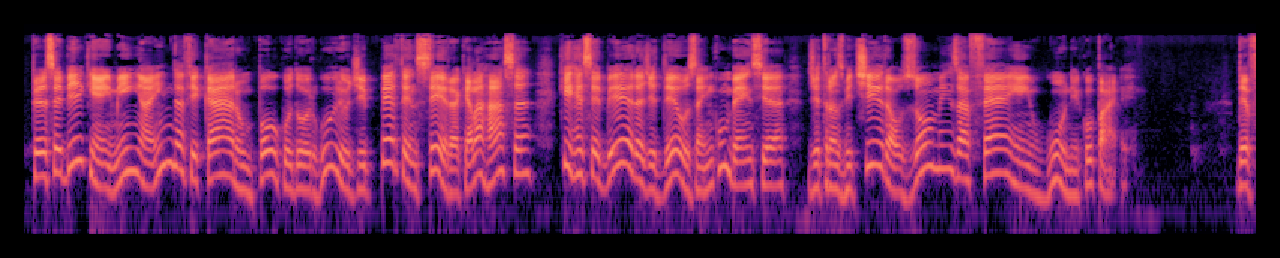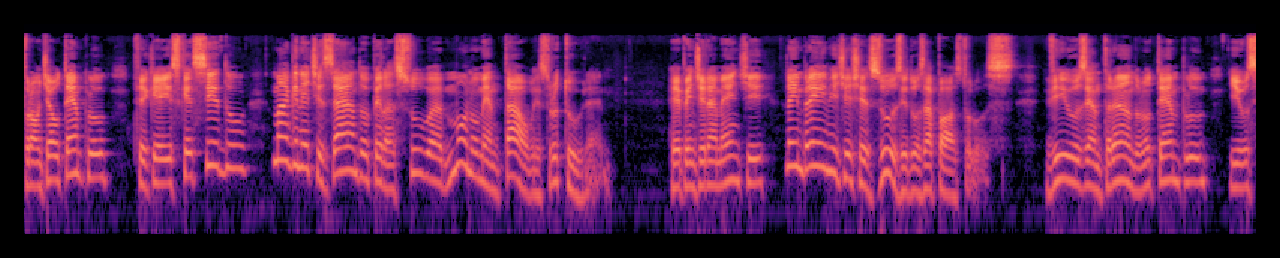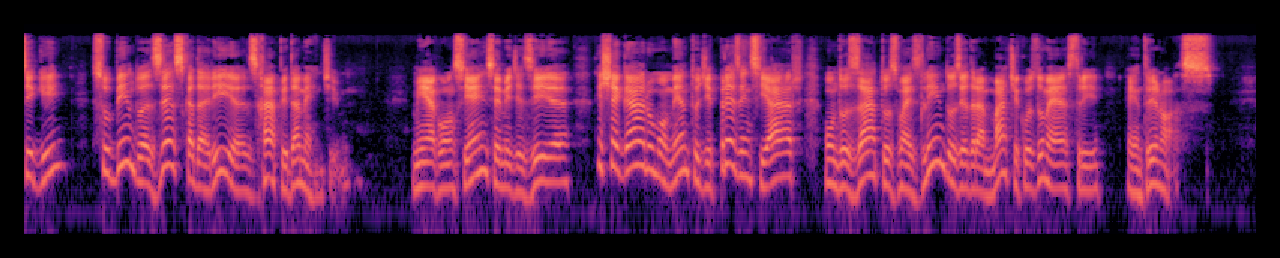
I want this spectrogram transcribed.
Percebi que em mim ainda ficara um pouco do orgulho de pertencer àquela raça que recebera de Deus a incumbência de transmitir aos homens a fé em um único Pai. De frente ao templo, fiquei esquecido, magnetizado pela sua monumental estrutura. Repentinamente, lembrei-me de Jesus e dos apóstolos. Vi-os entrando no templo e os segui, subindo as escadarias rapidamente. Minha consciência me dizia que chegara o momento de presenciar um dos atos mais lindos e dramáticos do mestre entre nós.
